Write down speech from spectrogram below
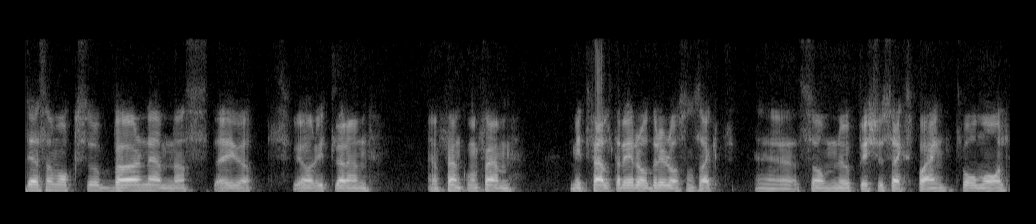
det som också bör nämnas, det är ju att vi har ytterligare en, en 5,5 mittfältare i Rodri då som sagt, eh, som nu är uppe i 26 poäng, två mål.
